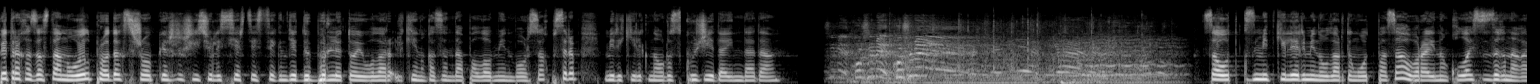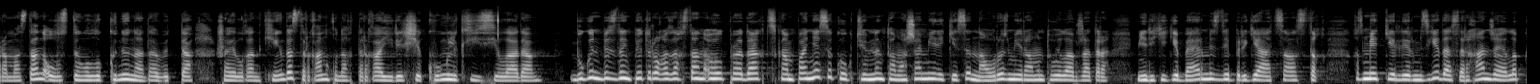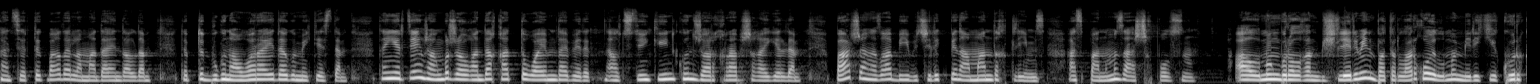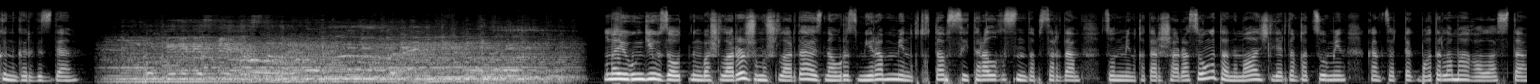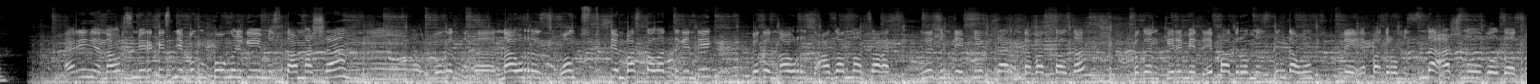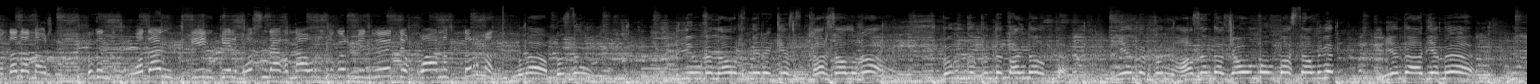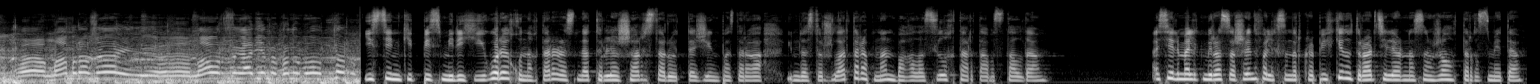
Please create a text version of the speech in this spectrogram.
петроказақстан ойл продакс жауапкершілік шектеулі серіктестігінде дүбірлі той олар үлкен қазанда палау мен бауырсақ пісіріп мерекелік наурыз көже дайындады. Зауыт қызметкерлері мен олардың отбасы ауа райының қолайсыздығына қарамастан ұлыстың ұлы күнін атап өтті. Жайылған кең дастархан қонақтарға ерекше көңіл күй сыйлады. Бүгін біздің Петроқазақстан Oil Products компаниясы көктемнің тамаша мерекесі Наурыз мейрамын тойлап жатыр. Мерекеге бәріміз де бірге атсалыстық. Қызметкерлерімізге дастархан жайылып концерттік бағдарлама дайындалды. Тіпті бүгін ауа райы да көмектесті. Таңертең жаңбыр жауғанда қатты уайымдап едік. Ал түстен кейін күн жарқырап шыға келді. Баршаңызға бейбітшілік пен амандық тілейміз. Аспанымыз ашық болсын. Ал мың бұралған бишілері мен батырлар қойылымы мереке көркін кіргізді. Мұнай өңдеу зауытының басшылары жұмысшыларды әз наурыз мейрамымен құттықтап сый таралғысын тапсырды. Сонымен қатар шара соңы танымал әншілердің қатысуымен концерттік бағдарламаға ұласты. Әрине наурыз мерекесіне бүгін көңіл күйіміз тамаша бүгін наурыз оңтүстіктен басталады дегендей бүгін наурыз азаннан сағат өзімде сегіз жарымда басталды. Бүгін керемет эподромымыздың да оңтүстікте эподромымыздың да ашылуы болды. Сонда да наурыз бүгін одан келіп осындағы наурызды көріп мен өте қуанып тұрмын. Мына біздің биылғы наурыз мерекесін қарсы алуға бүгінгі күнді таңдалыпты. Енді күн азанда жауын болып басталып еді. Енді әдемі мамыражай наурыздың әдемі күні болып тұр. Естен кетпес мерекеге орай қонақтар арасында түрлі жарыстар өтті. Жеңімпаздарға ұйымдастырушылар тарапынан бағалы сыйлықтар табысталды. Әсел мәлік мирас ашенов александр крапивкин тұрар телеарнасының жаңалықтар қызметі.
